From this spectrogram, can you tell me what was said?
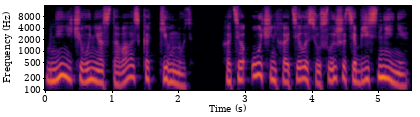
Мне ничего не оставалось, как кивнуть. Хотя очень хотелось услышать объяснение.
